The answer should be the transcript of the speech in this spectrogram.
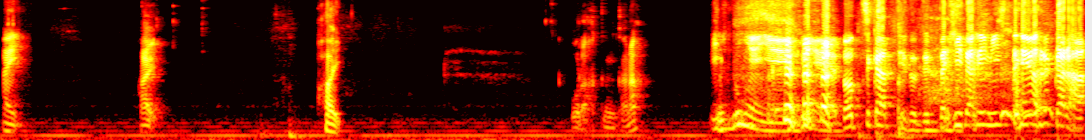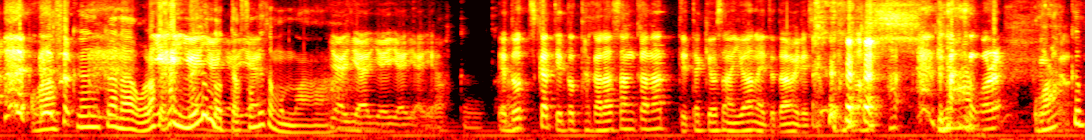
はい。はい。はい。オラ君かないやいやいやいやいや、どっちかっていうと絶対左に下にあるから。オラフ君かな？オラフいやい君やいやいやメイン乗って遊んでたもんな。いやいやいやいやいやいやいや、どっちかっていうと高田さんかなって竹雄さん言わないとダメですよ。いや 俺オラフ君っ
